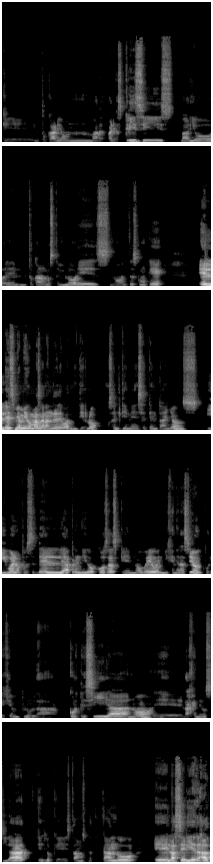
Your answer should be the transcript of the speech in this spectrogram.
que le tocaron varias crisis, varios, eh, le tocaron los temblores, ¿no? Entonces como que él es mi amigo más grande, debo admitirlo, o sea, él tiene 70 años y bueno, pues de él he aprendido cosas que no veo en mi generación, por ejemplo, la cortesía, ¿no? Eh, la generosidad, que es lo que estábamos platicando, eh, la seriedad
